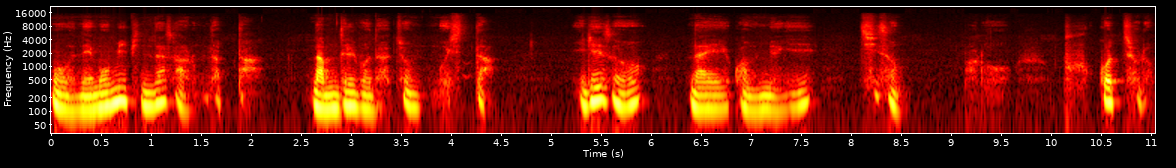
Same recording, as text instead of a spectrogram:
뭐 내 몸이 빛나서 아름답다. 남들보다 좀 멋있다. 이래서 나의 광명이 치성, 바로 불꽃처럼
